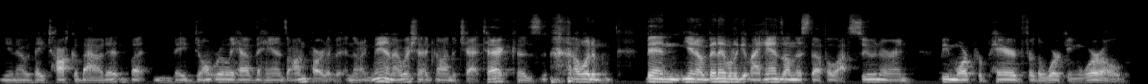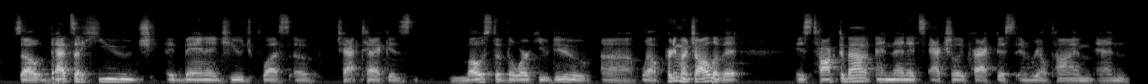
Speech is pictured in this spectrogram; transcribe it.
you know they talk about it but they don't really have the hands-on part of it. And they're like man i wish i had gone to chat tech because i would have been you know been able to get my hands on this stuff a lot sooner and be more prepared for the working world. So that's a huge advantage huge plus of chat tech is most of the work you do uh, well pretty much all of it is talked about and then it's actually practiced in real time and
